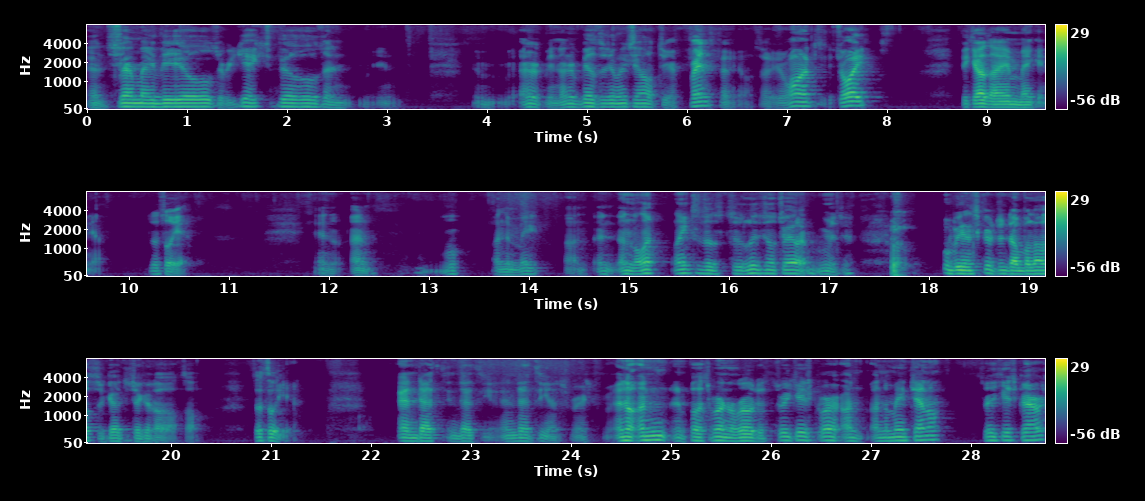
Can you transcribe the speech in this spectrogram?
and share my videos or reaction videos and. and and other videos to my channel to your friends' videos. So you want to enjoy because I am making it. So yeah and and on the main on, and, the li- link to the, to the original trailer will be in the description down below, so you guys check it out also. So so yeah, and that's and that's and that's the answer. And, and and plus we're on the road to three K square on on the main channel, three K squares,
